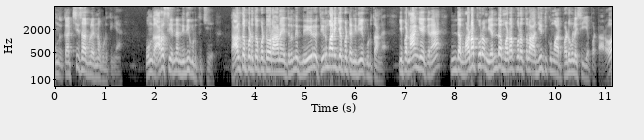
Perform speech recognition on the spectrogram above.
உங்கள் கட்சி சார்பில் என்ன கொடுத்தீங்க? உங்கள் அரசு என்ன நிதி கொடுத்துச்சு? தாழ்த்தப்படுத்தப்பட்ட ஒரு ஆணையத்திலேருந்து நீர் தீர்மானிக்கப்பட்ட நிதியை கொடுத்தாங்க. இப்போ நான் கேட்குறேன் இந்த மடப்புறம் எந்த மடப்புறத்தில் அஜித்குமார் படுகொலை செய்யப்பட்டாரோ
